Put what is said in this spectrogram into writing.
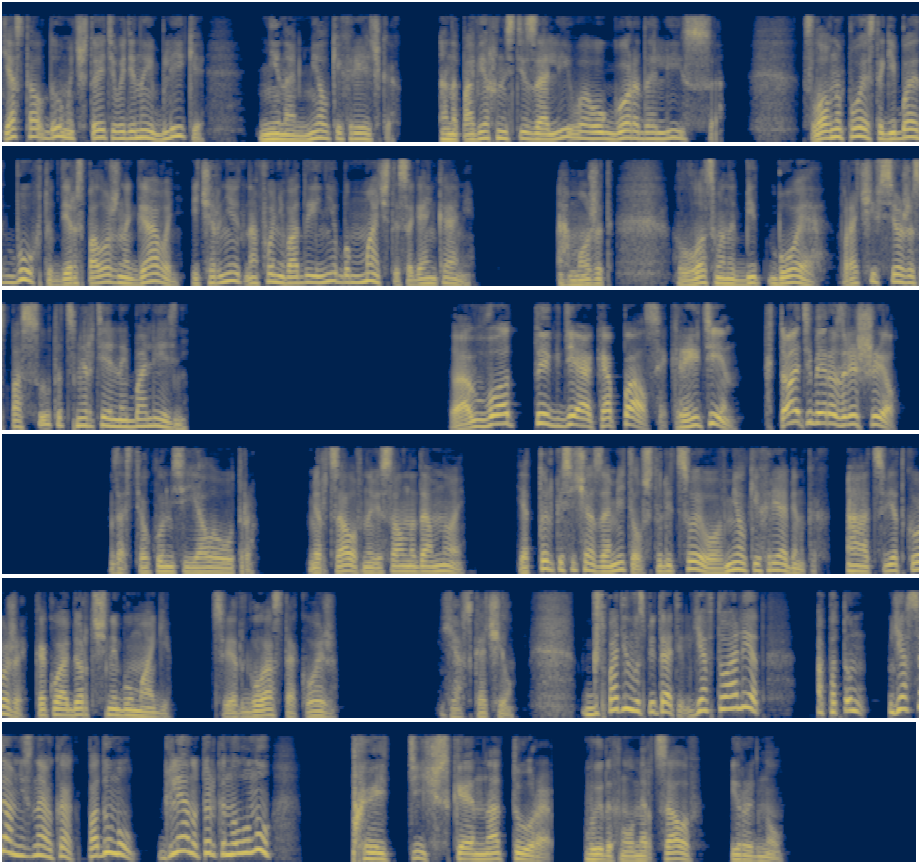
Я стал думать, что эти водяные блики не на мелких речках, а на поверхности залива у города Лисса. Словно поезд огибает бухту, где расположена гавань, и чернеют на фоне воды и неба мачты с огоньками. А может, лоцмана бит боя врачи все же спасут от смертельной болезни? «А вот ты где окопался, кретин! Кто тебе разрешил?» За стеклами сияло утро. Мерцалов нависал надо мной. Я только сейчас заметил, что лицо его в мелких рябинках, а цвет кожи, как у оберточной бумаги. Цвет глаз такой же. Я вскочил. «Господин воспитатель, я в туалет, а потом я сам не знаю как. Подумал, гляну только на луну». «Поэтическая натура», — выдохнул Мерцалов и рыгнул.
